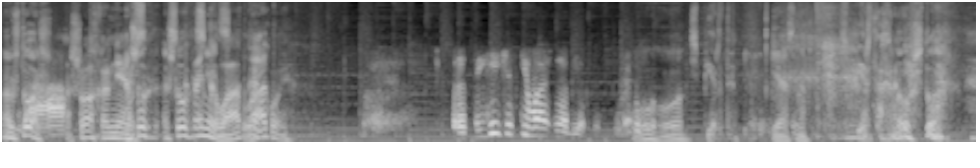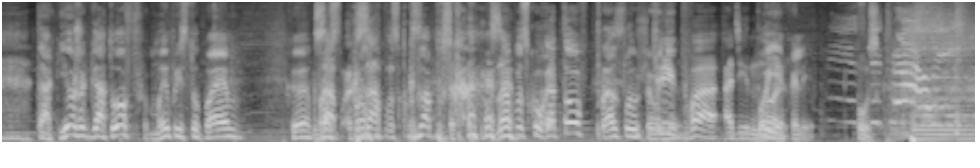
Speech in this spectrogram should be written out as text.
Ну что ж. А что охраняешь? А что- а что охранять? Склад, Склад? какой? Стратегически важные объекты. Ого. Спирт. Ясно. Спирт охраняешь. Ну что, Так, ежик готов. Мы приступаем к, Зап- прос- к запуску. К запуску. К запуску готов? Прослушивание. 3, 2, 1, 0. Поехали. Пуск. Андрей.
